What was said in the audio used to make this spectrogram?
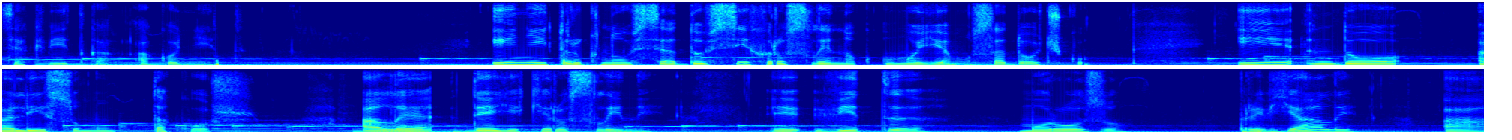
ця квітка аконіт. Іній торкнувся до всіх рослинок у моєму садочку, і до алісуму також. Але деякі рослини е, від е, морозу прив'яли, а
